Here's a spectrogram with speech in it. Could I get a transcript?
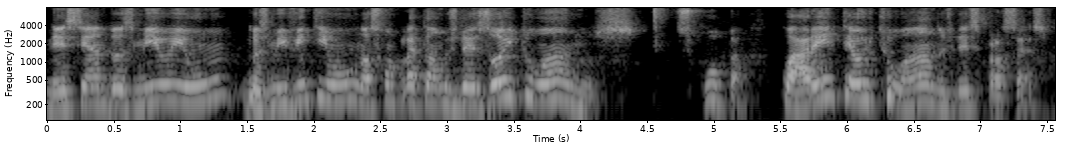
Nesse ano 2001, 2021, nós completamos 18 anos, desculpa, 48 anos desse processo.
